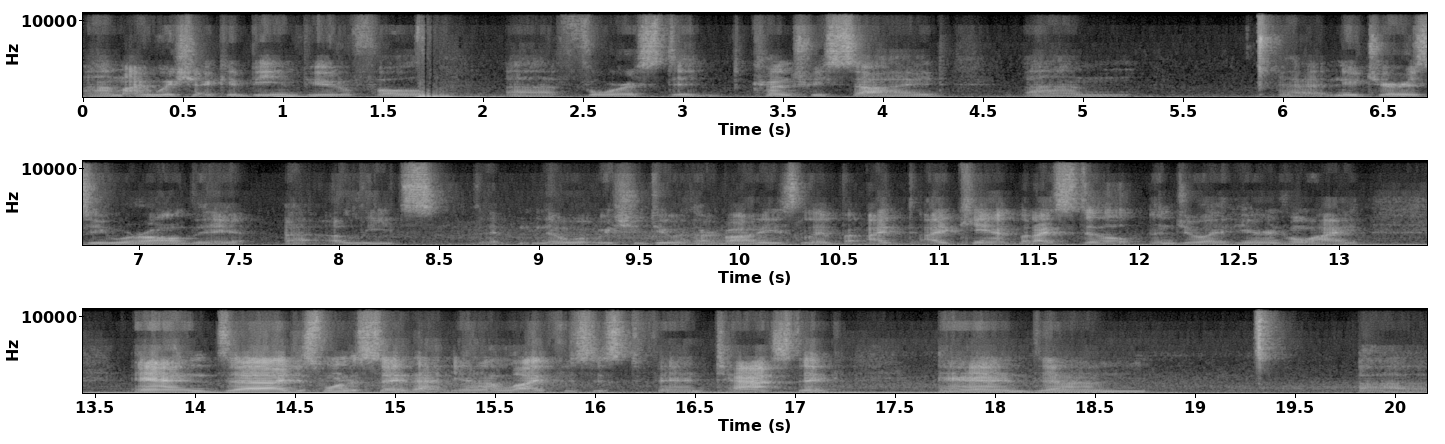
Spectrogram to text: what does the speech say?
Um, I wish I could be in beautiful uh, forested countryside um, uh, New Jersey, where all the uh, elites that know what we should do with our bodies live. But I, I can't, but I still enjoy it here in Hawaii. And uh, I just want to say that, yeah, life is just fantastic. And um, uh,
